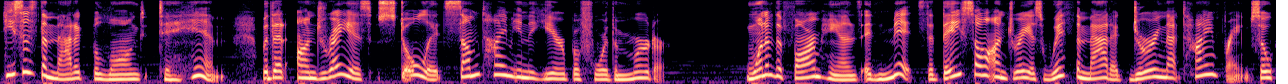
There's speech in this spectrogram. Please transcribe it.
He says the mattock belonged to him, but that Andreas stole it sometime in the year before the murder. One of the farmhands admits that they saw Andreas with the mattock during that time frame, so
